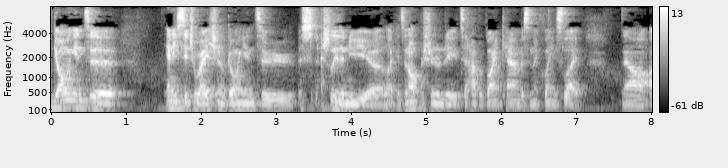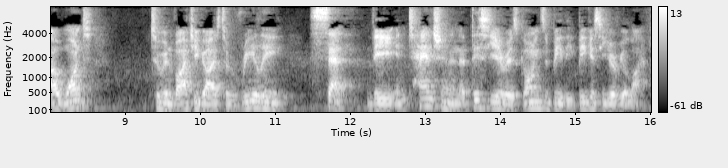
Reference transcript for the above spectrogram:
going into any situation or going into especially the new year, like it's an opportunity to have a blank canvas and a clean slate. Now, I want to invite you guys to really set the intention that this year is going to be the biggest year of your life.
